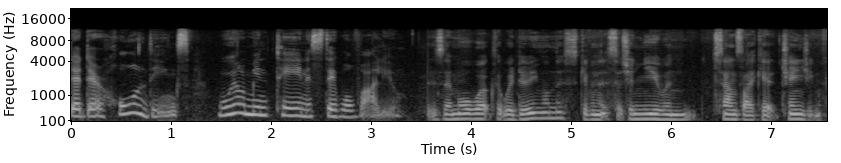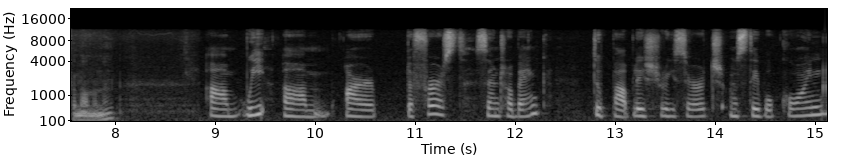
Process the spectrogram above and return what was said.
that their holdings will maintain a stable value. Is there more work that we're doing on this, given that it's such a new and sounds like it changing phenomenon? Um, we um, are the first central bank to publish research on stablecoin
